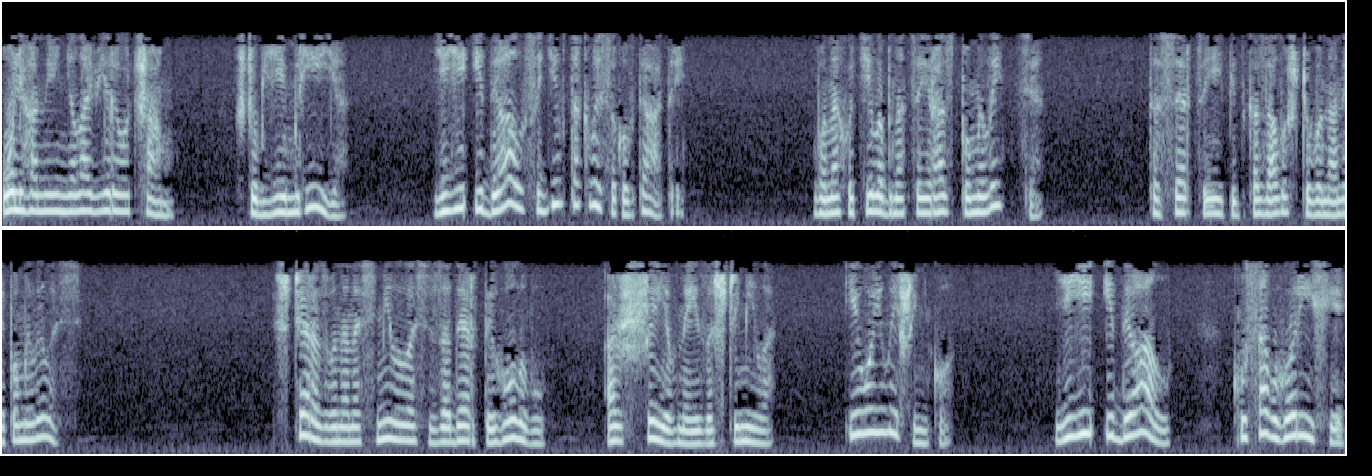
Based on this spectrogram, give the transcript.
Ольга не йняла віри очам, щоб її мрія, її ідеал сидів так високо в театрі. Вона хотіла б на цей раз помилитися, та серце їй підказало, що вона не помилилась. Ще раз вона насмілилась задерти голову, аж шия в неї защеміла. І ой лишенько. Її ідеал кусав горіхи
